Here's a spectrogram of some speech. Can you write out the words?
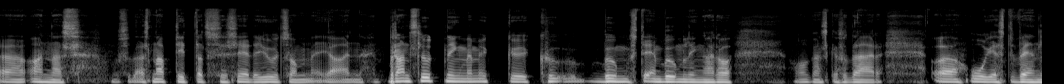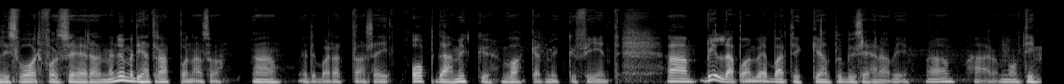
uh, annars så där snabbt tittat så ser det ut som ja, en brandsluttning med mycket bum, stenbumlingar och, och ganska sådär uh, eh, ogästvänlig, svårforcerad. Men nu med de här trapporna så Ja, är det bara att ta sig upp där. Mycket vackert, mycket fint. Uh, bilder på en webbartikel publicerar vi uh, här om någon timme.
